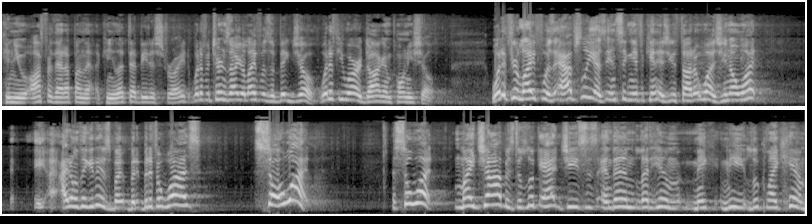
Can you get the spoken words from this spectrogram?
can you offer that up on the, can you let that be destroyed? What if it turns out your life was a big joke? What if you are a dog and pony show? What if your life was absolutely as insignificant as you thought it was? You know what? I don't think it is, but, but, but if it was, so what? So what? My job is to look at Jesus and then let him make me look like him.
